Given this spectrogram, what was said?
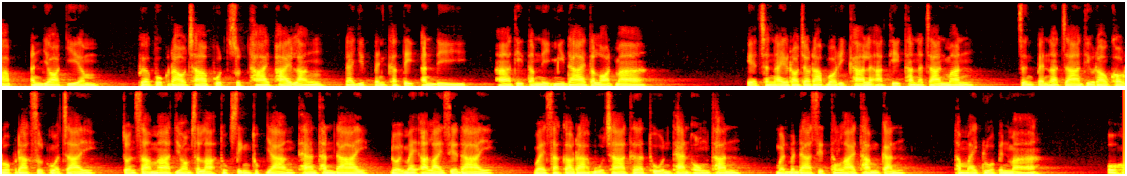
บับอันยอดเยี่ยม เพื่อพวกเราชาวพุทธสุดท้ายภายหลัง ได้ยึดเป็นคติอันดี หาที่ตำหนิมิได้ตลอดมาเหตุไฉนเราจะรับบริการและอัฐิท่านอาจารย์มั่น ซึ่งเป็นอาจารย์ที่เราเคารพรักสุดหัวใจ จนสามารถยอมสละทุกสิ่งทุกอย่างแทนท่านได้ โดยไม่อาลัยเสียดาย ไว้สักการะบูชาเทิดทูนแทนองค์ท่าน เหมือนบรรดาสิทธิ์ทั้งหลายทำกันทำไมกลัวเป็นหมา โอ้โห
